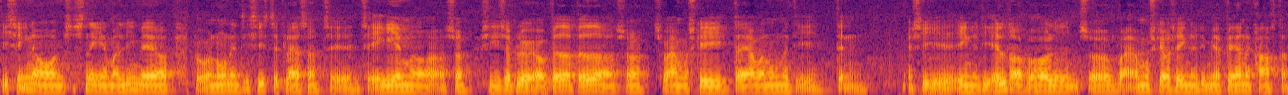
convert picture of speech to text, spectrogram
de senere år, så sneg jeg mig lige med op på nogle af de sidste pladser til, til EM, og så, så blev jeg jo bedre og bedre, og så, så var jeg måske, da jeg var nogle af de, den jeg sige, en af de ældre på holdet, så var jeg måske også en af de mere bærende kræfter.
